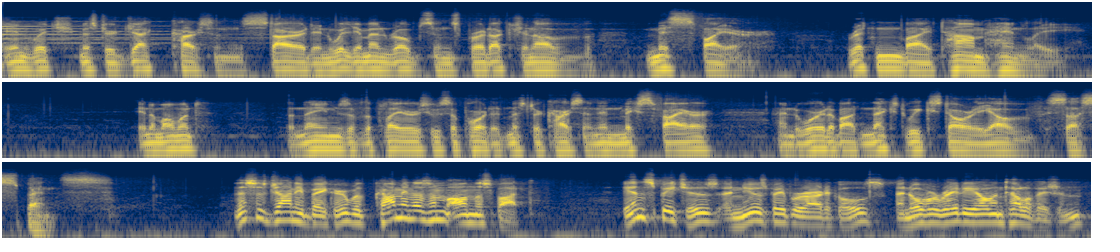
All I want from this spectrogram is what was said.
In which Mr. Jack Carson starred in William N. Robson's production of Misfire, written by Tom Hanley. In a moment, the names of the players who supported Mr. Carson in Misfire and word about next week's story of Suspense. This is Johnny Baker with Communism on the Spot. In speeches and newspaper articles and over radio and television,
